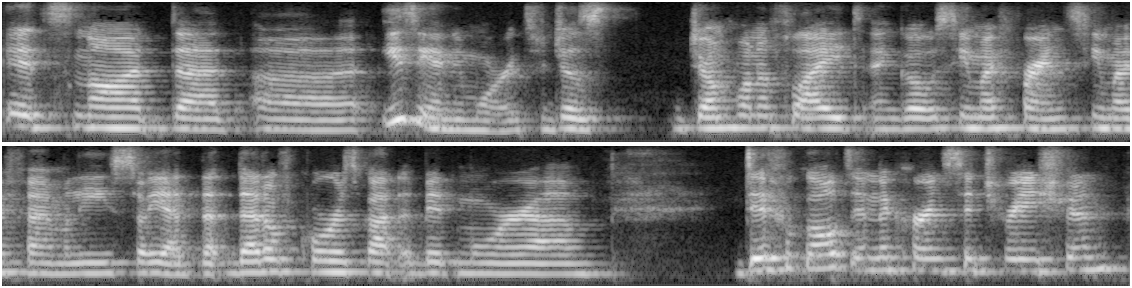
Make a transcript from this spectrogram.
it's not that uh, easy anymore to just jump on a flight and go see my friends, see my family. So yeah, that that of course got a bit more um, difficult in the current situation.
